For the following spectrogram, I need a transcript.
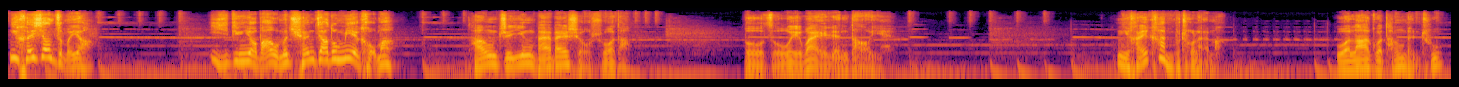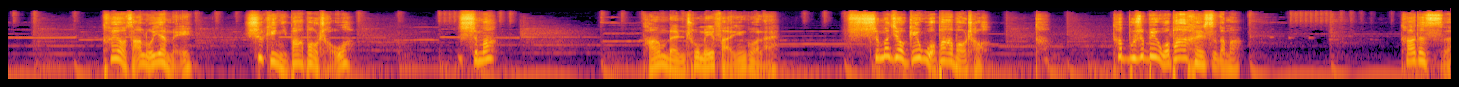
你还想怎么样？一定要把我们全家都灭口吗？唐志英摆摆手说道：“不足为外人道也。”你还看不出来吗？我拉过唐本初，他要砸罗艳梅，是给你爸报仇啊？什么？唐本初没反应过来，什么叫给我爸报仇？他，他不是被我爸害死的吗？他的死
